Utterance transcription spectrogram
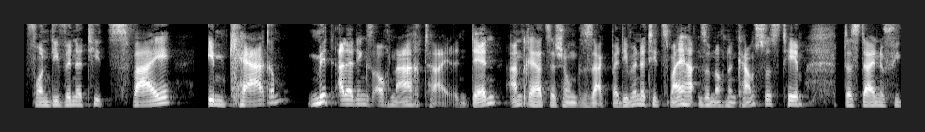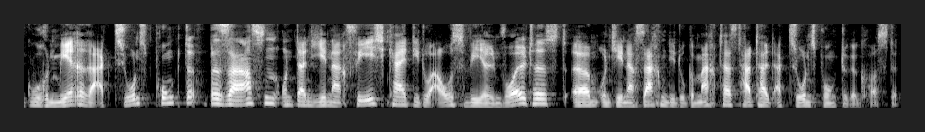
von Divinity 2 im Kern mit allerdings auch Nachteilen. Denn, André hat es ja schon gesagt, bei Divinity 2 hatten sie noch ein Kampfsystem, dass deine Figuren mehrere Aktionspunkte besaßen und dann je nach Fähigkeit, die du auswählen wolltest ähm, und je nach Sachen, die du gemacht hast, hat halt Aktionspunkte gekostet.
